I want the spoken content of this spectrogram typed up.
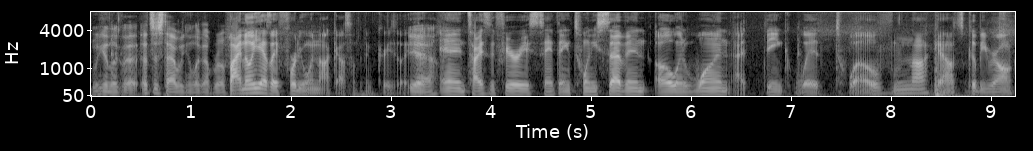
we can look that. That's a stat we can look up real But I know he has like 41 knockouts, something crazy like Yeah. that. And Tyson Fury, same thing, 27, 0 and 1, I think, with 12 knockouts. Could be wrong.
